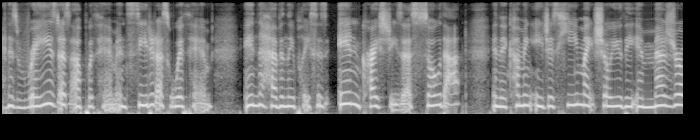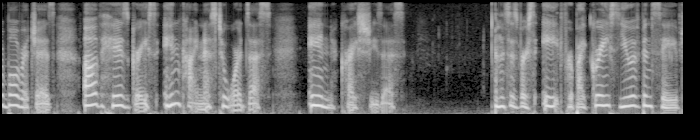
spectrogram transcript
and has raised us up with him and seated us with him in the heavenly places in Christ Jesus, so that in the coming ages he might show you the immeasurable riches of his grace in kindness towards us in Christ Jesus. And this is verse 8 For by grace you have been saved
